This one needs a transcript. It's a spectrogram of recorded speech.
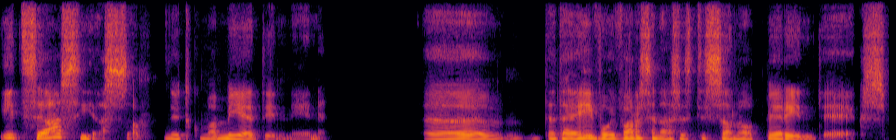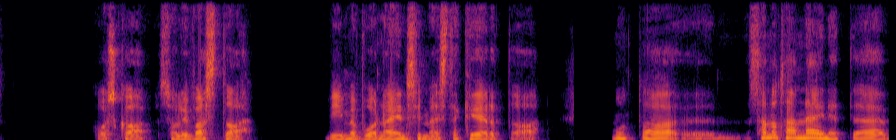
Itse asiassa, nyt kun mä mietin, niin öö, tätä ei voi varsinaisesti sanoa perinteeksi, koska se oli vasta viime vuonna ensimmäistä kertaa. Mutta sanotaan näin, että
